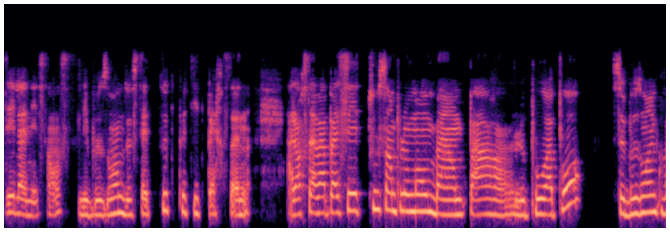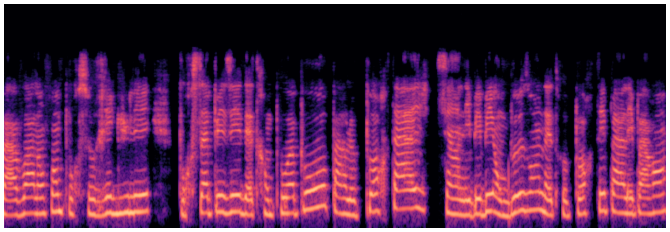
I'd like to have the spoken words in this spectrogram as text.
dès la naissance, les besoins de cette toute petite personne. Alors ça va passer tout simplement ben, par le pot à pot, ce besoin que va avoir l'enfant pour se réguler, pour s'apaiser, d'être en peau à peau, par le portage. C'est un, les bébés ont besoin d'être portés par les parents.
